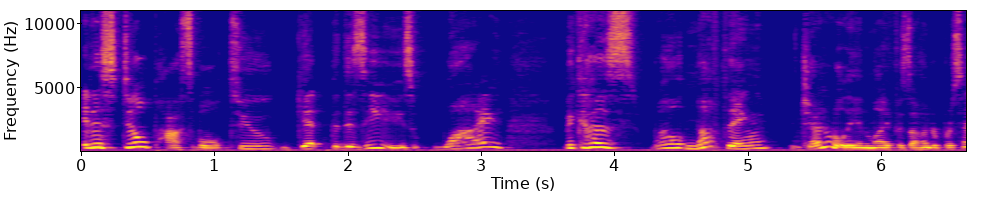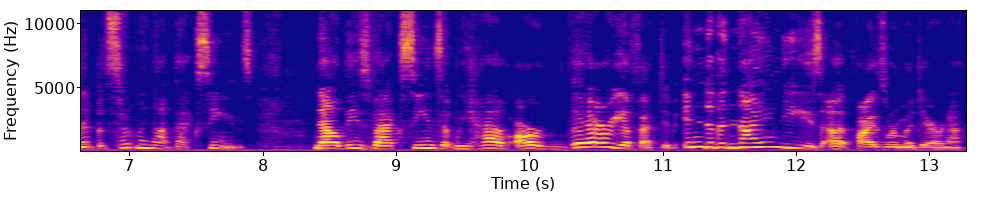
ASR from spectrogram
it is still possible to get the disease. Why? Because, well, nothing generally in life is 100%, but certainly not vaccines. Now, these vaccines that we have are very effective into the 90s at Pfizer and Moderna.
